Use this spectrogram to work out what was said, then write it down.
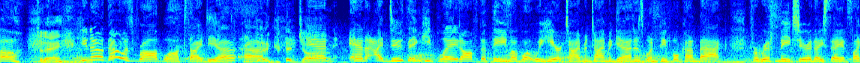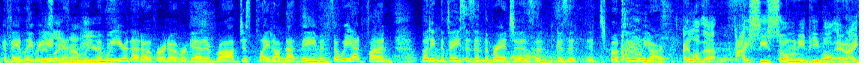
Oh, today? You know, that was Rob Walk's idea. He did a um, good job. And and I do think he played off the theme of what we hear time and time again is when people come back for Riff each year, they say it's like a family reunion. like a family reunion. And we hear that over and over again. And Rob just played on that theme. And so we had fun putting the faces in the branches and because it, it spoke to who we are. I love that. I see so many people, and I,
